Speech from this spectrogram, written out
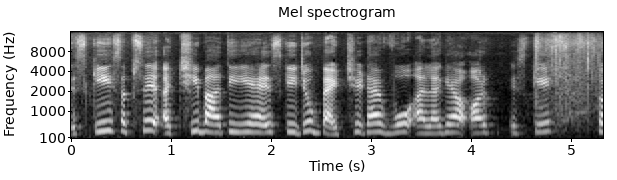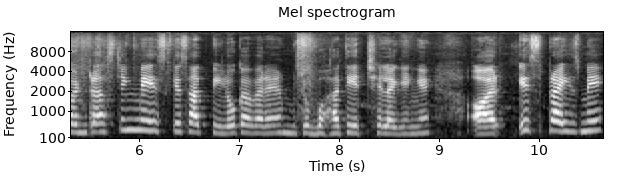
इसकी सबसे अच्छी बात ये है, इसकी जो बेडशीट है वो अलग है और इसके कंट्रास्टिंग में इसके साथ पीलो कवर है, जो बहुत ही अच्छे लगेंगे। और इस प्राइस में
